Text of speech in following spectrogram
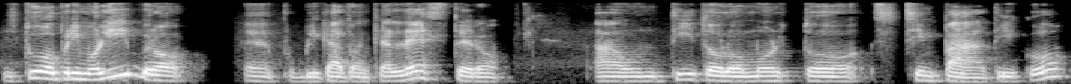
Il tuo primo libro, eh, pubblicato anche all'estero, ha un titolo molto simpatico,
